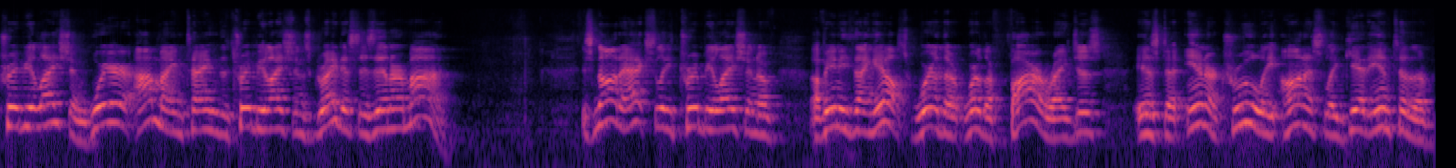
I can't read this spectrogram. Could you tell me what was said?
tribulation. Where I maintain the tribulation's greatest is in our mind. It's not actually tribulation of of anything else. Where the where the fire rages is to enter truly, honestly, get into the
